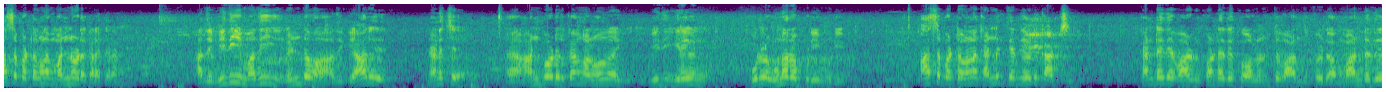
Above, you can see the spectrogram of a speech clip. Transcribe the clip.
ஆசைப்பட்டவங்களாம் மண்ணோட கலக்கிறாங்க. அது விதி மதி ரெண்டும் அதுக்கு யார் நினச்ச அன்போடு இருக்காங்க அவங்க விதி இறைவன் உள்ள உணர புரிய முடியும். ஆசைப்பட்டவங்களாம் கண்ணுக்கு தெரிஞ்சபடி காட்சி. கண்டதே வாழ்வு கொண்டதே கோலன்ட்டு வாழ்ந்து போயிடுவாங்க. வாழ்ந்தது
